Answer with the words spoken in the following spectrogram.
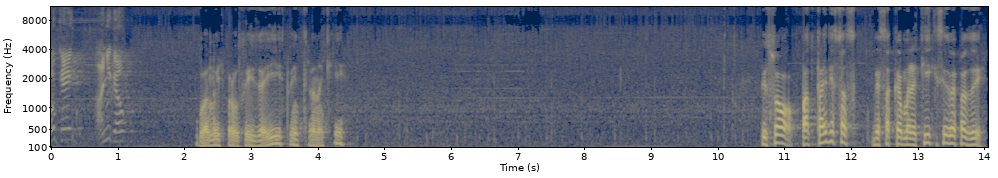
Okay, on you go. Boa noite pra vocês aí, tô entrando aqui. Pessoal, para trás dessas, dessa câmera aqui, o que vocês vão fazer?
